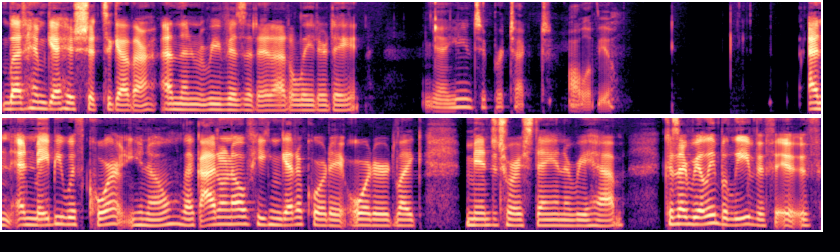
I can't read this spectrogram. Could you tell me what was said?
let him get his shit together and then revisit it at a later date. Yeah, you need to protect all of you. and and maybe with court you know like i don't know if he can get a court ordered like mandatory stay in a rehab because i really believe if if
